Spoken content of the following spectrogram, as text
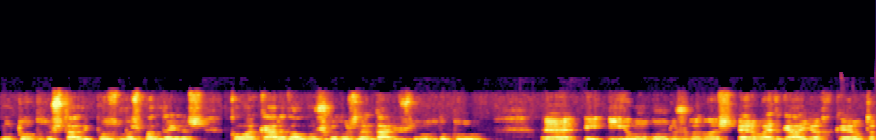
no topo do estádio e pôs umas bandeiras com a cara de alguns jogadores lendários do, do clube. Eh, e e um, um dos jogadores era o Ed Geyer que, é o, que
